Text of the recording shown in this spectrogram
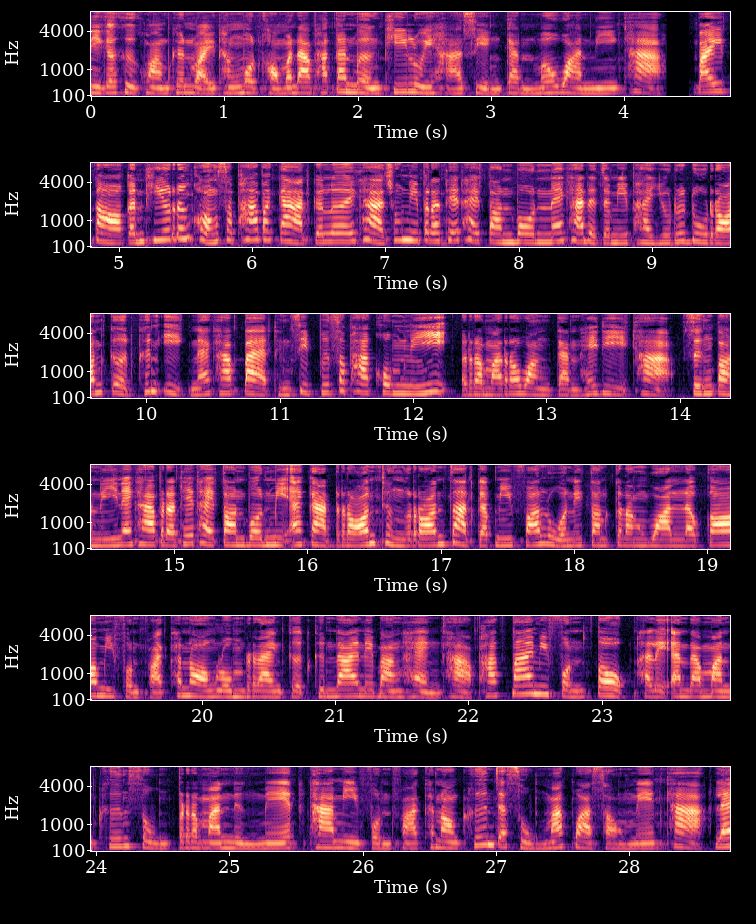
นี่ก็คือความเคลื่อนไหวทั้งหมดของบรรดาพักการเมืองที่ลุยหาเสียงกันเมื่อวานนี้ค่ะ ไปต่อกันที่เรื่องของสภาพอากาศกันเลยค่ะ ช่วงนี้ประเทศไทยตอนบนนะคะเดี๋ยวจะมีพายุฤดูร้อนเกิดขึ้นอีกนะคะ8ถึง10 พฤษภาคมนี้เรามาระวังกันให้ดีค่ะ ซึ่งตอนนี้นะคะประเทศไทยตอนบนมีอากาศร้อนถึงร้อนจัดกับมีฟ้าหลวในตอนกลางวัน แล้วก็มีฝนฟ้าขนองลมแรงเกิดขึ้นได้ในบางแห่งค่ะ ภาคใต้มีฝนตก ทะเลอันดามันคลื่นสูงประมาณ 1 เมตร ถ้ามีฝนฟ้าขนองคลื่นจะสูงมากกว่า 2 เมตรค่ะ และ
